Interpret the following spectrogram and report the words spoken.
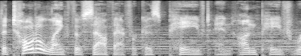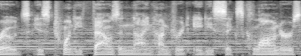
The total length of South Africa's paved and unpaved roads is 20,986 kilometers,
